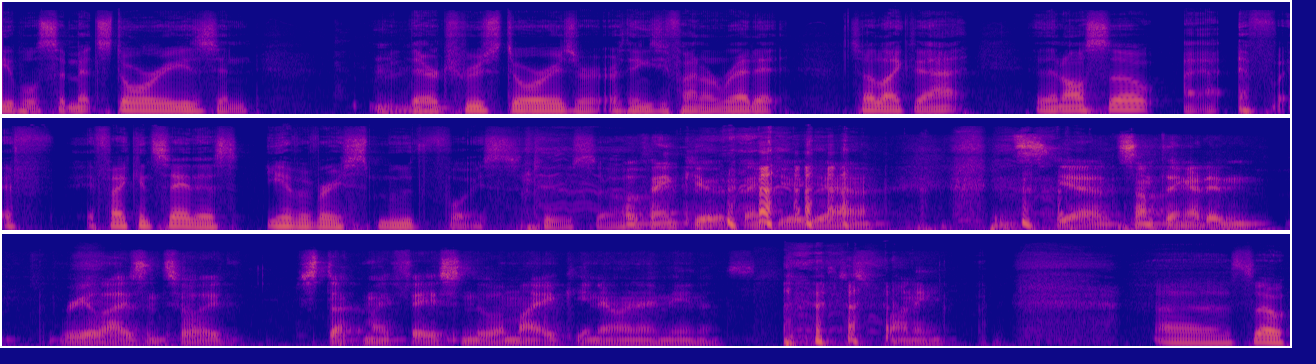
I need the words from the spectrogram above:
people submit stories and mm-hmm. their true stories or, or, things you find on Reddit. So I like that. And then also, if if if I can say this, you have a very smooth voice too. So oh, thank you, thank you. Yeah, it's yeah, it's something I didn't realize until I stuck my face into a mic. You know what I mean? It's, it's just funny. Uh, so,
